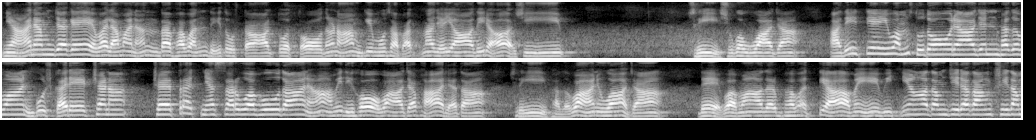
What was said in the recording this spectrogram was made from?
ജ്ഞാനം കേവലമനന്തഭവന്തി തുഷ്ടാൽ ത്വത്തോ നൃണാം കിമു സപഗ്നജയാതിരാശീ ശ്രീശുഗൗവാച. അതിഥ്യൈവം സ്തുതോ രാജൻ ഭഗവാൻ പുഷ്കരേക്ഷണ ക്ഷേത്രജ്ഞ സർവഭൂതാനാമിതി ഹോവാച ഭാരത ശ്രീഭഗവാനുവാച ദേവമാതർഭവത്യാ മേ വിജ്ഞാതം ചിരകാംക്ഷിതം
